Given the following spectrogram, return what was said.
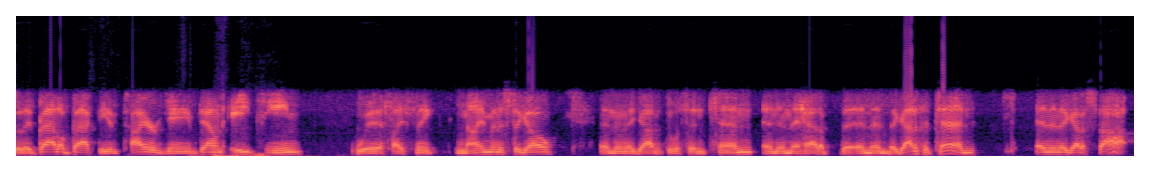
So they battled back the entire game, down 18 with, I think, nine minutes to go. And then they got it to within 10. And then they had a, and then they got it to 10. And then they got to stop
